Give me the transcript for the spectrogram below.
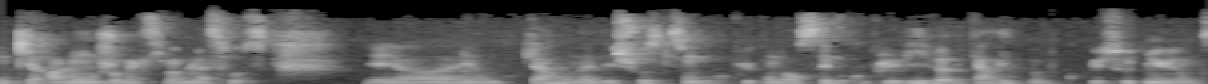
Donc qui rallonge au maximum la sauce. Et, euh, et en bouquin, on a des choses qui sont beaucoup plus condensées, beaucoup plus vives, avec un rythme beaucoup plus soutenu. Donc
